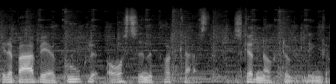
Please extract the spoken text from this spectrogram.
eller bare ved at google Årstidende podcast, skal der nok dukke linker.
